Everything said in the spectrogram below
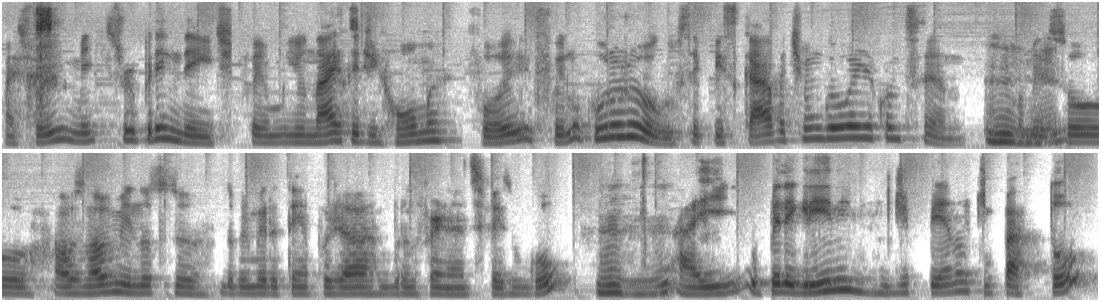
mas foi meio que surpreendente. Foi United e Roma. Foi, foi loucura o jogo. Você piscava, tinha um gol aí acontecendo. Uhum. Começou aos 9 minutos do, do, primeiro tempo já Bruno Fernandes fez um gol. Uhum. Aí o Pellegrini de pênalti empatou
